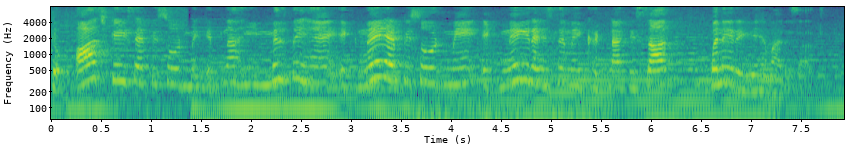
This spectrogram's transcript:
तो आज के इस एपिसोड में इतना ही। मिलते हैं एक नए एपिसोड में, एक नई रहस्यमय घटना के साथ। बने रहिए हमारे साथ।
